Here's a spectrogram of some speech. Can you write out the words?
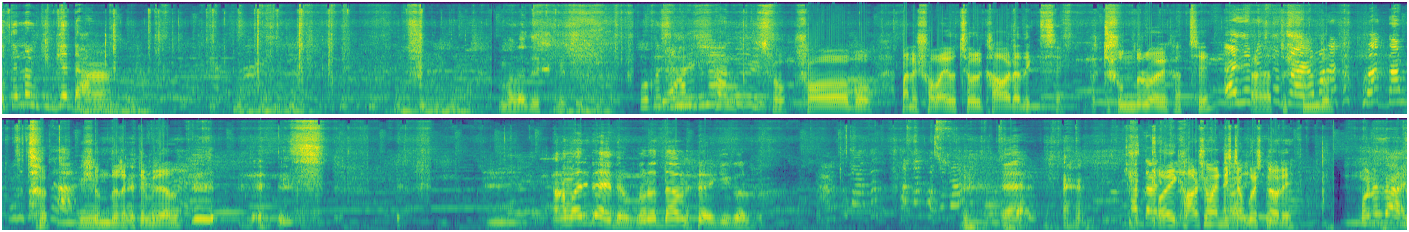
এটার নাম কি? গেদা? মারা দেশ খেতে সব সব মানে সবাই হচ্ছে ওর খাওয়াটা দেখতেছে। এত সুন্দরভাবে খাচ্ছে। আর এত সুন্দর সুন্দর একটা বিড়াল। আমারই নাই দাও গরুর দাম কি করব? হ্যাঁ? ওই খাওয়ার সময় ডিস্টার্ব করিস না ওরে। কোনে যায়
